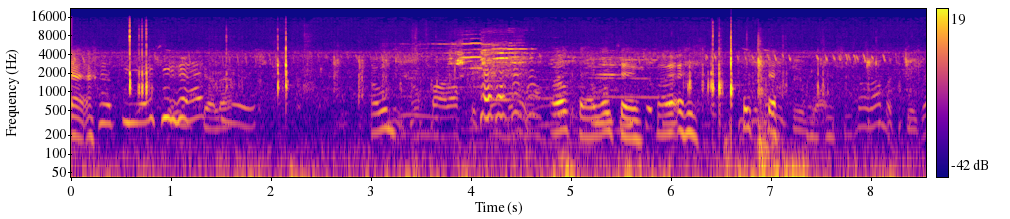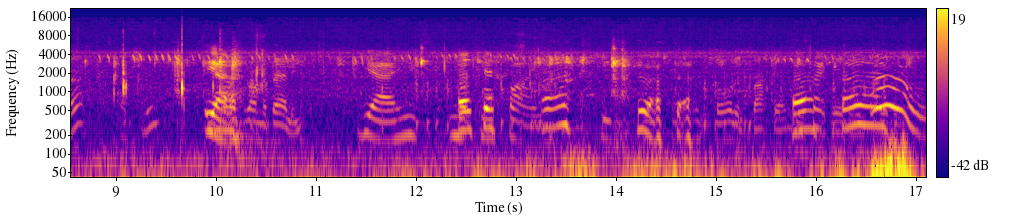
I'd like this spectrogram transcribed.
Okay, will do. Alright. is it? Okay. She's not that much bigger. Yeah. She's on the belly. Yeah, he's much Okay. more fine. Uh, who after? The claw is back end. Uh, uh,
